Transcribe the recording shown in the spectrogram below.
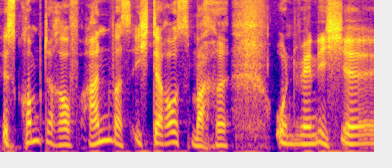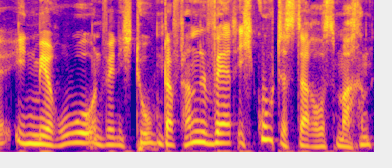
Es kommt darauf an, was ich daraus mache. Und wenn ich äh, in mir ruhe und wenn ich tugendhaft handle, werde ich Gutes daraus machen.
